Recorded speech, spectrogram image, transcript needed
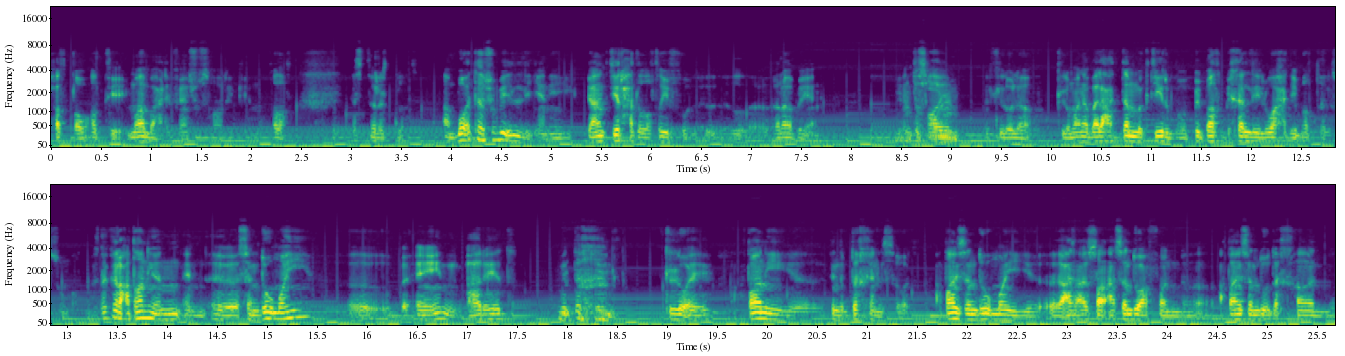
حطه وقطي ما بعرف يعني شو صار هيك. يعني خلص استرد عم بوقتها شو بيقول لي؟ يعني كان كثير حدا لطيف والغرابة يعني. أنت صايم؟ قلت له لا. قلت له ما أنا بلع الدم كثير بخلي الواحد يبطل السموم بتذكر اعطاني آه، صندوق مي آه، بارد بتدخن قلت له إيه؟ اعطاني آه، كنت بدخن لسه اعطاني صندوق مي صندوق عفوا اعطاني صندوق دخان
